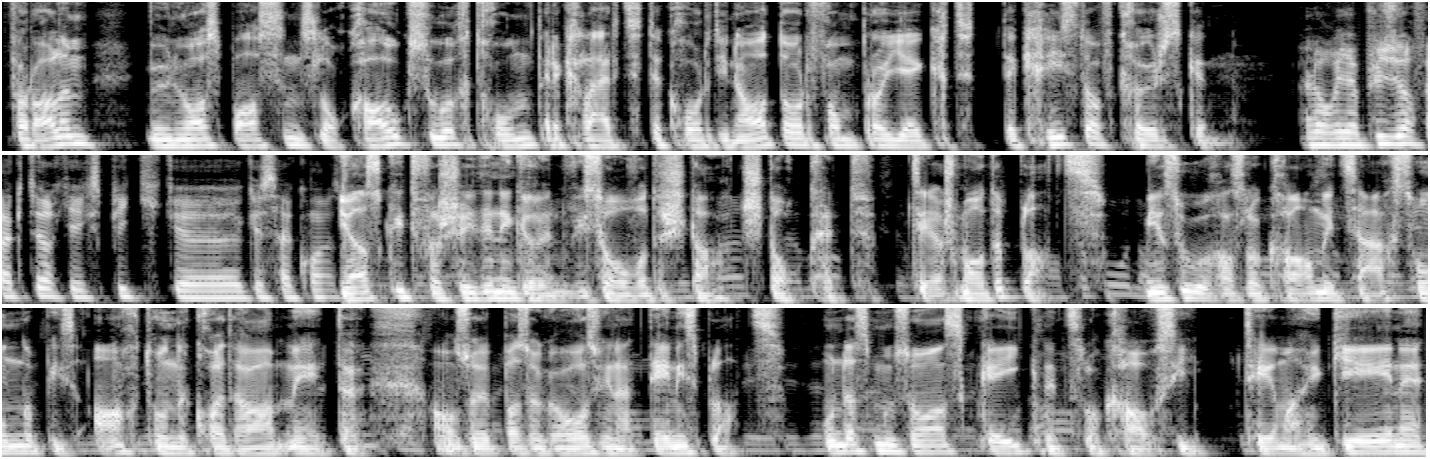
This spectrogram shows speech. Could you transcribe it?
Vor allem, weil noch ein passendes Lokal gesucht kommt, erklärt der Koordinator des Projekts, Christoph Körsken. Alors, il y a plusieurs facteurs qui expliquent que, que ça coince. Ja, es gibt verschiedene Gründe, wieso wo der Staat stockt. Zuerst mal der Platz. Wir suchen ein Lokal mit 600 bis 800 Quadratmetern, also etwa so groß wie ein Tennisplatz. Und das muss auch ein geeignetes Lokal sein. Thema Hygiene,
